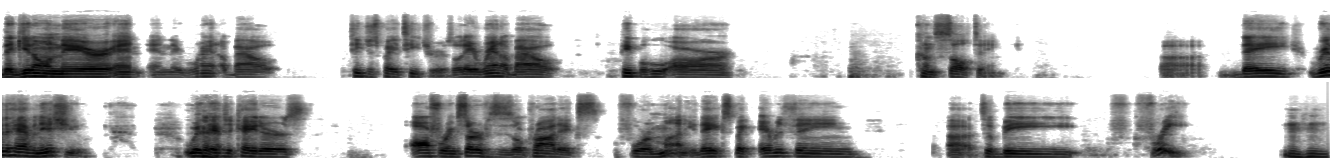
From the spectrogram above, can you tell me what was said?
they get on there and and they rant about teachers pay teachers or they rant about people who are consulting. Uh, they really have an issue with educators offering services or products for money. They expect everything uh, to be f- free, mm-hmm.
